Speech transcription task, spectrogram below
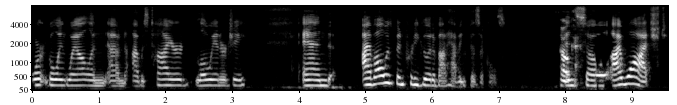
weren't going well and, and i was tired low energy. And i've always been pretty good about having physicals. Okay. and so i watched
